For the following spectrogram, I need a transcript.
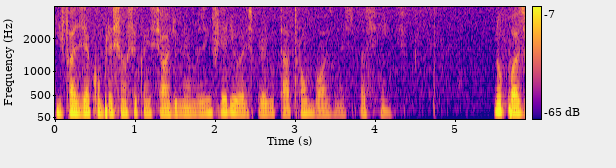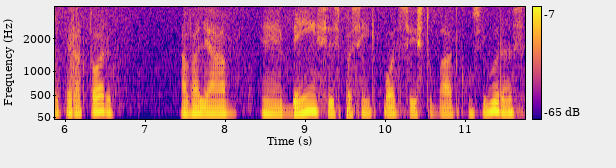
e fazer a compressão sequencial de membros inferiores para evitar trombose nesses pacientes. No pós-operatório, avaliar é, bem se esse paciente pode ser estubado com segurança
